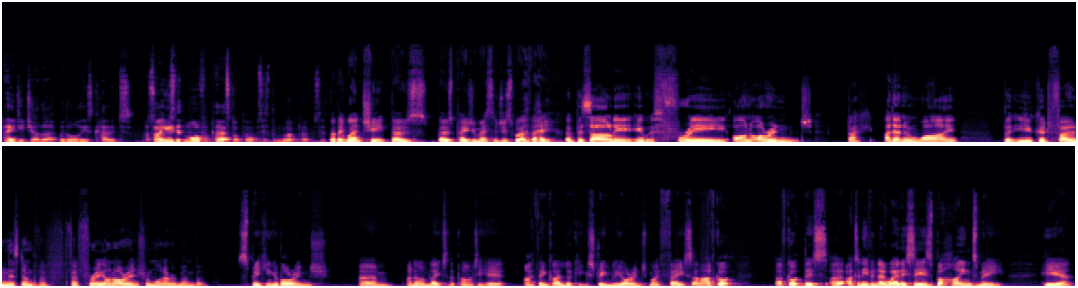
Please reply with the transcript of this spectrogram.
page each other with all these codes. So I used it more for personal purposes than work purposes. But they weren't cheap. Those those pager messages were they? Uh, bizarrely, it was free on Orange back. I don't know why, but you could phone this number for, for free on Orange, from what I remember. Speaking of orange, um, I know I'm late to the party here. I think I look extremely orange. My face, and I've got, I've got this. Uh, I don't even know where this is behind me here,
